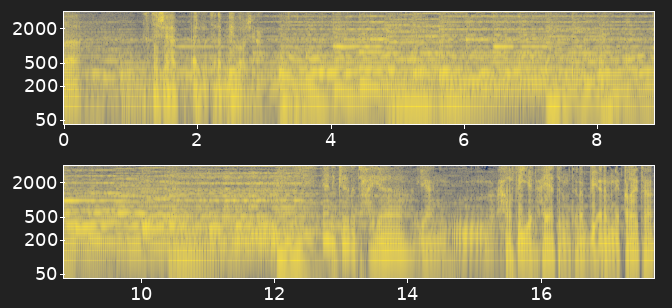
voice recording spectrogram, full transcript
فاستجاب المتنبي ورجع. كانت حياة يعني حرفيا حياة المتنبي. أنا مني قرأتها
